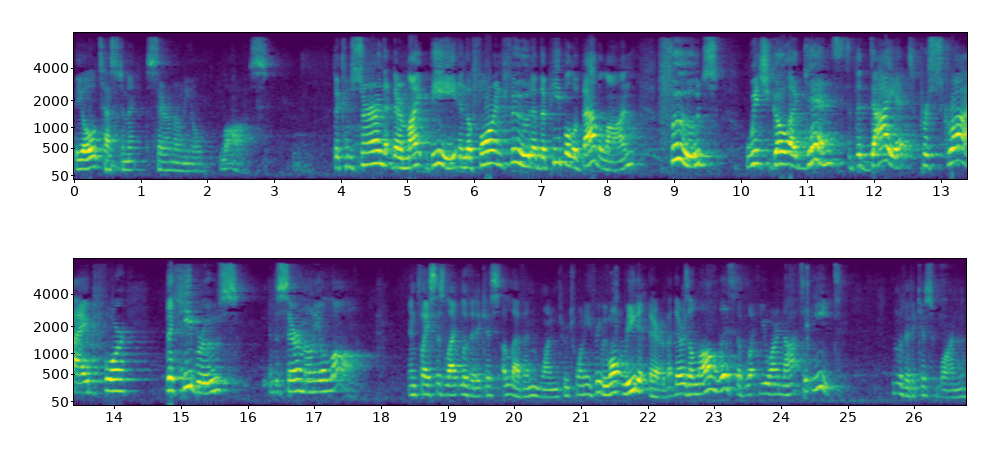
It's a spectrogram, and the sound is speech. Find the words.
the Old Testament ceremonial laws. The concern that there might be in the foreign food of the people of Babylon foods which go against the diet prescribed for the Hebrews in the ceremonial law in places like Leviticus 11, 1 through 23. We won't read it there, but there is a long list of what you are not to eat in Leviticus 1,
